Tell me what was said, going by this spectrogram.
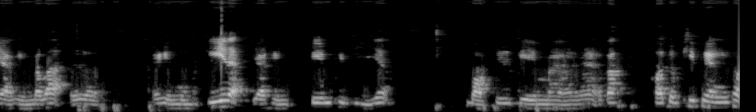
อยากเห็นแบบว่า เอออยากเห็นมุมกรีดอะอยากเห็นเกมผีๆอะบอกชื่อเกมมานะก็ขอจบคลิปเพียงเท่า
